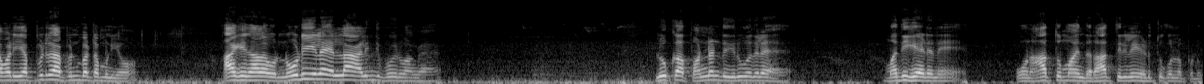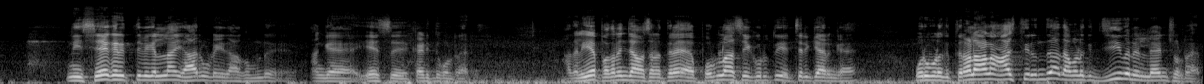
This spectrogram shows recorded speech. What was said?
அவளை எப்படிடா பின்பற்ற முடியும்? ஆகையினால் ஒரு நொடியில் எல்லாம் அழிஞ்சு போயிடுவாங்க. லூக்கா பன்னெண்டு இருபதில் மதிகேடனே உன் ஆத்துமா இந்த ராத்திரியிலே எடுத்துக்கொள்ளப்படும். நீ சேகரித்தவைகள்லாம் யாருடையதாகும்னு அங்கே இயேசு கடிந்து கொள்கிறாரு அதிலேயே பதினஞ்சாம் வசனத்தில் பொருளாசை குறித்து எச்சரிக்கையாருங்க ஒருவனுக்கு திரளான ஆஸ்தி இருந்து அது அவனுக்கு ஜீவன் இல்லைன்னு சொல்கிறார்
